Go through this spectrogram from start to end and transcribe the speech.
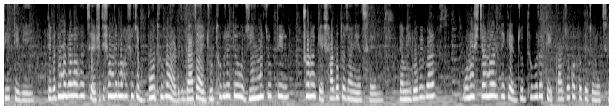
ডিটিভি প্রতিবেদনে বলা হয়েছে জাতিসংঘের মহাসচিব বুধবার গাজায় যুদ্ধবিরতি ও জিম্মি চুক্তির ঘোষণাকে স্বাগত জানিয়েছেন আগামী রবিবার উনিশ জানুয়ারি থেকে যুদ্ধবিরতি কার্যকর হতে চলেছে।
